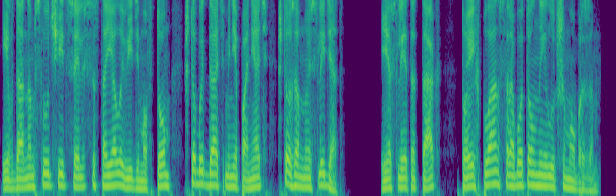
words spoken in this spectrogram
и в данном случае цель состояла, видимо, в том, чтобы дать мне понять, что за мной следят. Если это так, то их план сработал наилучшим образом.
